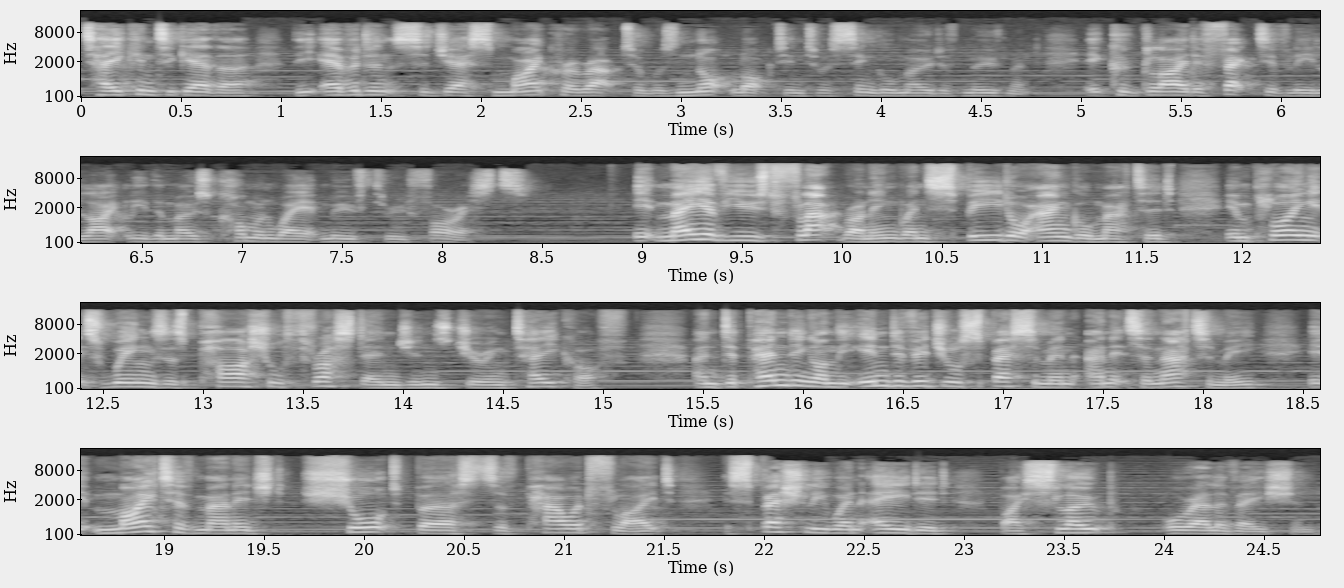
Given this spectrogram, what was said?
Taken together, the evidence suggests Microraptor was not locked into a single mode of movement. It could glide effectively, likely the most common way it moved through forests. It may have used flap running when speed or angle mattered, employing its wings as partial thrust engines during takeoff, and depending on the individual specimen and its anatomy, it might have managed short bursts of powered flight, especially when aided by slope or elevation.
